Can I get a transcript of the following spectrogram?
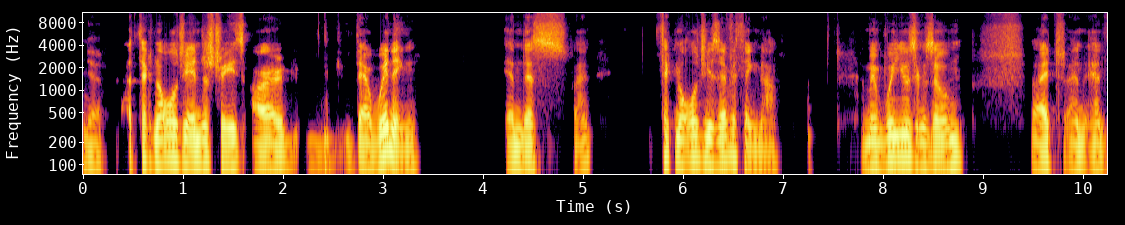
Yeah. Uh, technology industries are they're winning in this, right? Technology is everything now. I mean, we're using Zoom, right? And and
